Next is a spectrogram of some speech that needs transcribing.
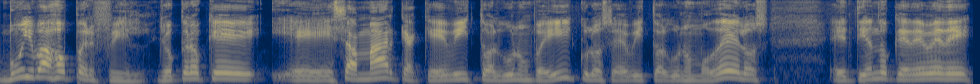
muy bajo perfil. Yo creo que eh, esa marca que he visto algunos vehículos, he visto algunos modelos, entiendo que debe de,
